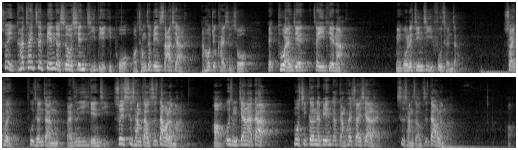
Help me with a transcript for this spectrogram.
所以他在这边的时候，先急跌一波哦，从这边杀下来，然后就开始说，哎，突然间这一天啊，美国的经济负成长、衰退，负成长百分之一点几，所以市场早知道了嘛，好，为什么加拿大、墨西哥那边要赶快摔下来？市场早知道了嘛，好，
